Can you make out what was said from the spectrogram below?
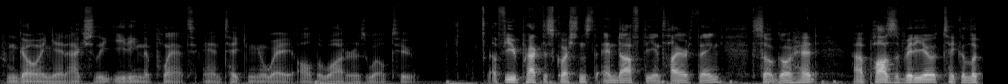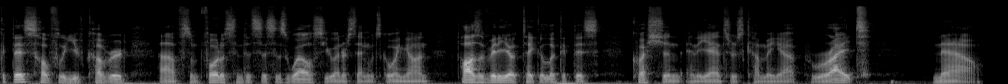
from going and actually eating the plant and taking away all the water as well too. A few practice questions to end off the entire thing. So go ahead, uh, pause the video, take a look at this. Hopefully you've covered uh, some photosynthesis as well so you understand what's going on. Pause the video, take a look at this question and the answer is coming up right now.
